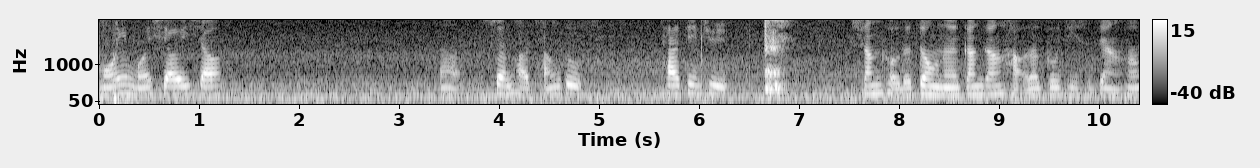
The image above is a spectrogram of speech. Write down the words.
磨一磨、削一削，啊，算好长度，插进去，伤口的洞呢，刚刚好了，估计是这样哈。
